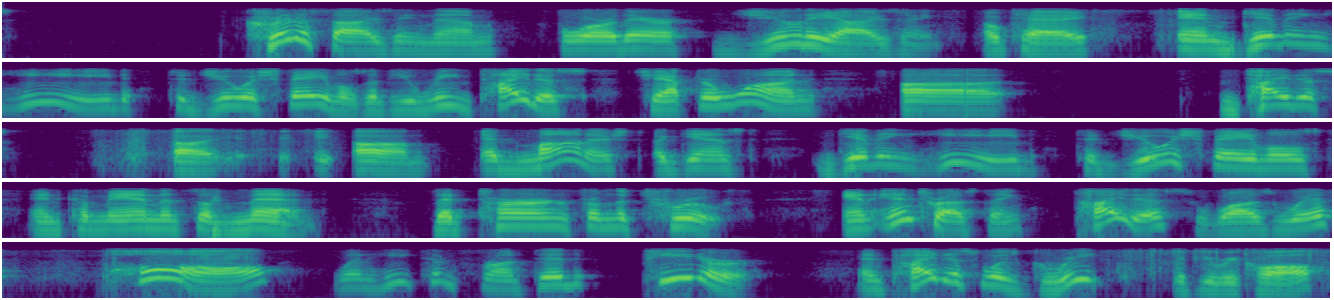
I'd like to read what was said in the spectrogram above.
criticizing them for their Judaizing, okay, and giving heed to Jewish fables. If you read Titus chapter 1, uh, Titus uh, um, admonished against giving heed to Jewish fables and commandments of men that turn from the truth. And interesting, Titus was with Paul when he confronted Peter. And Titus was Greek, if you recall.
